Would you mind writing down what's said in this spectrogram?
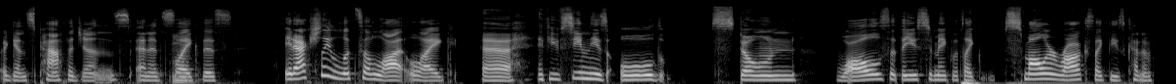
against pathogens? And it's Mm. like this it actually looks a lot like uh if you've seen these old stone walls that they used to make with like smaller rocks like these kind of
